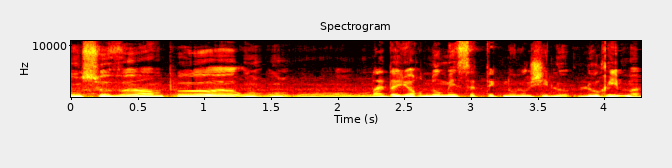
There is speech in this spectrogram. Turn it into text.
on, se veut un peu, on, a d'ailleurs nommé cette technologie le RIM.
